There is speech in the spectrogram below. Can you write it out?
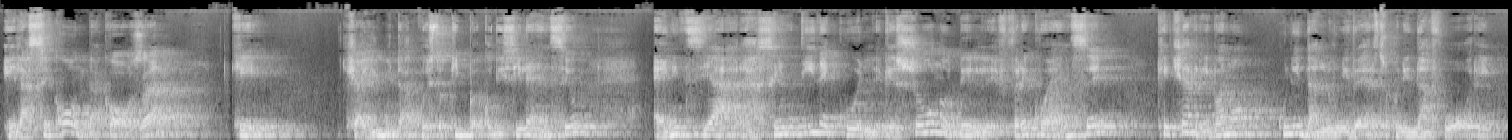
E la seconda cosa che ci aiuta a questo tipo ecco, di silenzio è iniziare a sentire quelle che sono delle frequenze che ci arrivano quindi dall'universo, quindi da fuori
